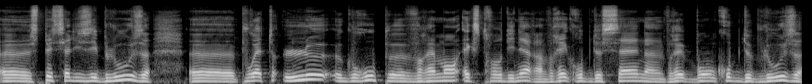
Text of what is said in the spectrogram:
euh, spécialisée blues euh, pour être le groupe vraiment extraordinaire, un vrai groupe de scène, un vrai bon groupe de blues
